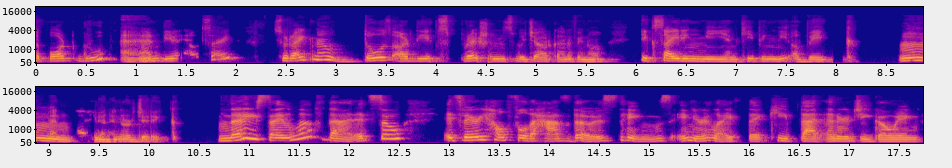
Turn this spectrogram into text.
support group and even outside so right now those are the expressions which are kind of you know exciting me and keeping me awake Mm. and, and energetic Nice. I love that. It's so it's very helpful to have those things in your life that keep that energy going,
